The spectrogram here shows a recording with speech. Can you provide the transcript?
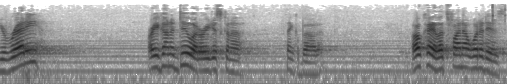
You ready? Are you going to do it or are you just going to think about it? Okay, let's find out what it is.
